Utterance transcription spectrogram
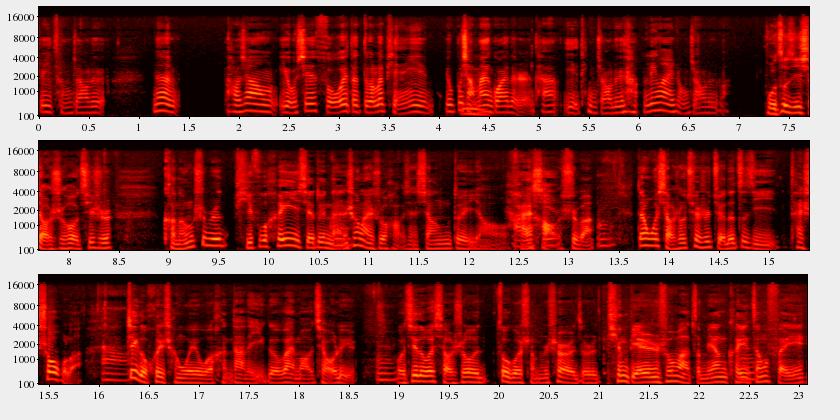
是一层焦虑，那好像有些所谓的得了便宜又不想卖乖的人，他也挺焦虑的，另外一种焦虑吧。我自己小时候其实。可能是不是皮肤黑一些，对男生来说好像相对要还好，好是吧？嗯但是我小时候确实觉得自己太瘦了，啊，这个会成为我很大的一个外貌焦虑。嗯我记得我小时候做过什么事儿，就是听别人说嘛，怎么样可以增肥，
